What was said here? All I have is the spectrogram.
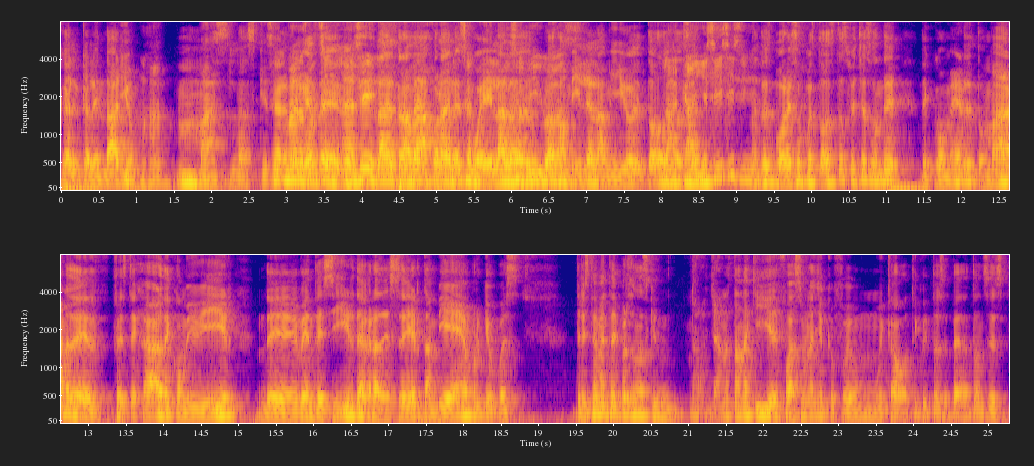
el calendario. Ajá. Más las que se agreguen de, de- ah, sí. la del trabajo, la, La- de la escuela, la, de amigos. la familia, el amigo, de todo. o La sea, calle, sí, sí, sí. Entonces, por eso, pues, todas estas fechas son de, de comer, de tomar, de festejar, de convivir, de bendecir, de agradecer también, porque, pues, tristemente hay personas que no, ya no están aquí. y Fue hace un año que fue muy caótico y todo ese pedo. Entonces,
